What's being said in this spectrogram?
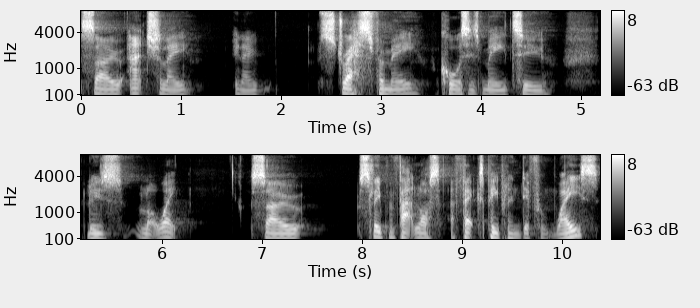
So actually, you know, stress for me causes me to lose a lot of weight. So sleep and fat loss affects people in different ways.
